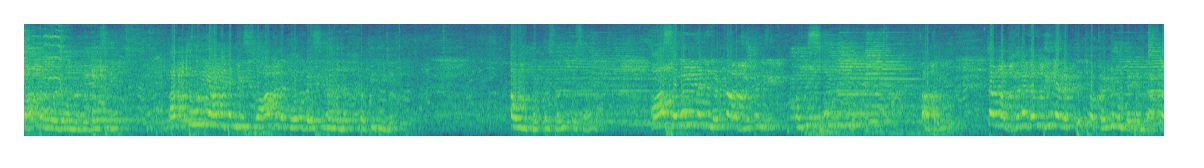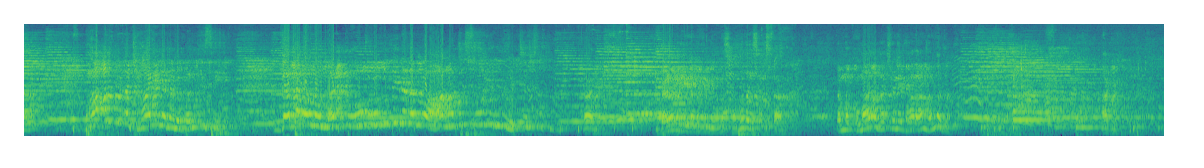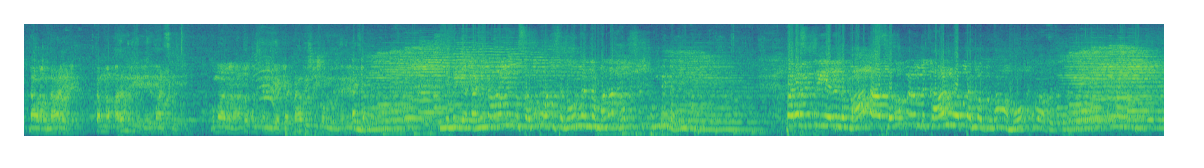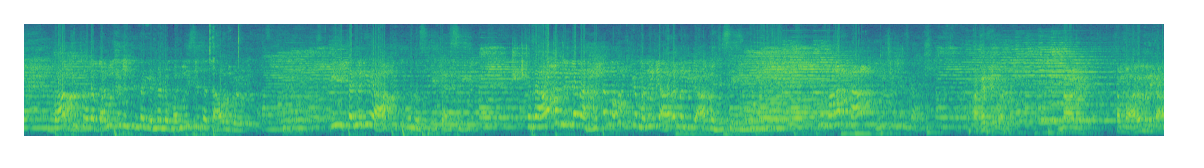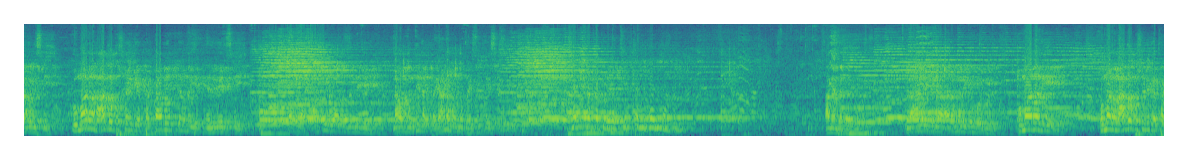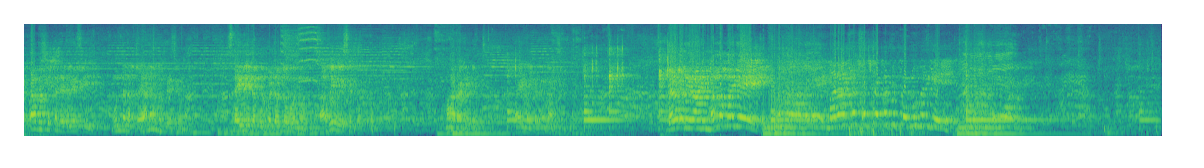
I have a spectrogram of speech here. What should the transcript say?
ವಾತಾವರಣವನ್ನು ಅದ್ದೂರಿಯಾಗಿ ತಮಗೆ ಸ್ವಾಗತ ಕೋರಬಯಸಿದ ನನ್ನ ಪತಿದೇವರು ಅವರು ಪಟ್ಟ ಸಂತಸ, ಆ ಸಮಯದಲ್ಲಿ ನಡೆದ ಆ ಘಟನೆ ಅವಿಸ್ಮರಣೀಯ. ತಮ್ಮ ಘನ ಗಂಭೀರ ವ್ಯಕ್ತಿತ್ವ ಕಣ್ಣು ಮುಂದೆ ಬಂದಾಗ, ಭಾರತದ ಛಾಯೆ ನನ್ನನ್ನು ಬಂಧಿಸಿ ಗತವನ್ನು ಮರೆತು ಮುಂದಿನದನ್ನು ಆಲೋಚಿಸು ಎಂದು ಎಚ್ಚರಿಸುತ್ತಿದೆ ನಮಗೆ ನೀವು ಸಹೋದರ ಸಂಸ್ಥಾನ ನಮ್ಮ ಕುಮಾರ ರಕ್ಷಣೆ ಭಾರ ನಮ್ಮದು. ಹಾಗೆ. ನಾವು ನಾಳೆ ತಮ್ಮ ಅರಮನೆಗೆ ದಯಮಾಡಿಸಿ ಕುಮಾರ ನಾಗಭೂಷಣಿಗೆ ಪಟ್ಟಾಭಿಷೇಕವನ್ನು ನೆರವೇರಿಸಿ. ನಿಮಗೆ ಅಣ್ಣ ಎಂದು ಸಂಬೋಧಿಸಲು ನನ್ನ ಮನ ಹರ್ಷ ತುಂಬಿದ ಪರಸ್ತ್ರೀಯರನ್ನು ಮಾತಾ ಸ್ವರೂಪವೆಂದು ಕಾಣುವ ತಮ್ಮ ಗುಣ ಅಮೋಘವಾದದ್ದು. ಭಾತೃತ್ವದ ಬಂಧನದಿಂದ ಎನ್ನನ್ನು ಬಂಧಿಸಿದ ತಾವುಗಳು. ಈ ತಂಗಿಯ ಆತಿಥ್ಯವನ್ನು ಸ್ವೀಕರಿಸಿ ರಾಜನಿಲ್ಲದ ಹತಭಾಗ್ಯ ಮನೆಗೆ ಅರಮನೆಗೆ ಆಗಮಿಸಿ ಅಗತ್ಯವಾಗಿ ನಾಳೆ ತಮ್ಮ ಅರಮನೆಗೆ ಆಗಮಿಸಿ ಕುಮಾರ ನಾಗಭೂಷಣಿಗೆ ಪಟ್ಟಾಭಿಷೇಕವನ್ನು ನೆರವೇರಿಸಿ ಆಶೀರ್ವಾದದೊಂದಿಗೆ ನಾವು ಮುಂದಿನ ಪ್ರಯಾಣವನ್ನು ಬಯಸುತ್ತೇವೆ ಸ್ವಾಮಿ. ನಾಳೆ ದಿನ ಅರಮನೆಗೆ ಹೋಗಿ ಕುಮಾರನಿಗೆ ಕುಮಾರ ನಾಗಭೂಷಣಿಗೆ ಪಟ್ಟಾಭಿಷೇಕ ನೆರವೇರಿಸಿ ಮುಂದಿನ ಪ್ರಯಾಣವನ್ನು ಬೆಳೆಸೋಣ. ಸೈನ್ಯದ ಮುಖಂಡತ್ವವನ್ನು ತಾವೇ ವಹಿಸಿದ್ದರು. ಮಹಾರಾಣಿಗೆ ಬೆಳವಣಿಗೆ ರಾಣಿ ಮಲ್ಲಮ್ಮನಿಗೆ. ಮರಾಠ ಛತ್ರಪತಿ ಪ್ರಭುಗಳಿಗೆ.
